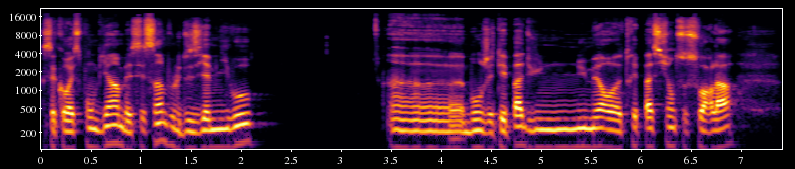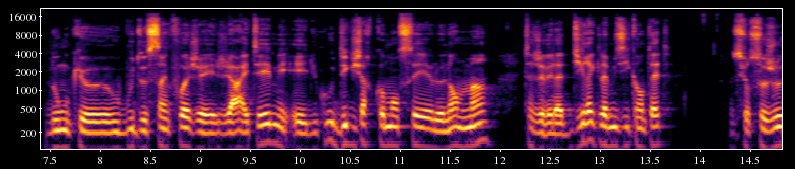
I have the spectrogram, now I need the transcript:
Ça correspond bien, mais c'est simple. Le deuxième niveau, euh, bon, j'étais pas d'une humeur très patiente ce soir-là. Donc, euh, au bout de cinq fois, j'ai arrêté. Mais, et du coup, dès que j'ai recommencé le lendemain, j'avais direct la musique en tête. Sur ce jeu,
